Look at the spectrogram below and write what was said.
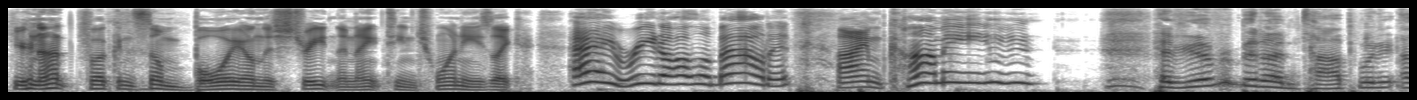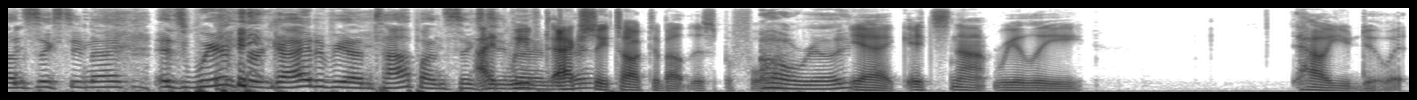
You're not fucking some boy on the street in the 1920s. Like, hey, read all about it. I'm coming. Have you ever been on top when on 69? It's weird for a guy to be on top on 69. I, we've right? actually talked about this before. Oh, really? Yeah, it's not really how you do it.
